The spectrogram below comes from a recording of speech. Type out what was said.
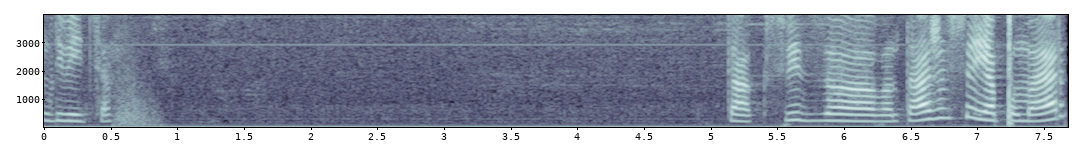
Дивіться. Так, світ завантажився, я помер.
